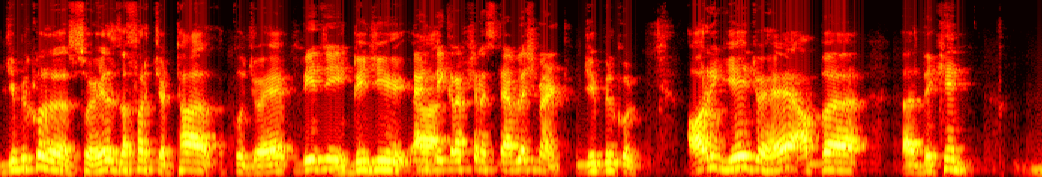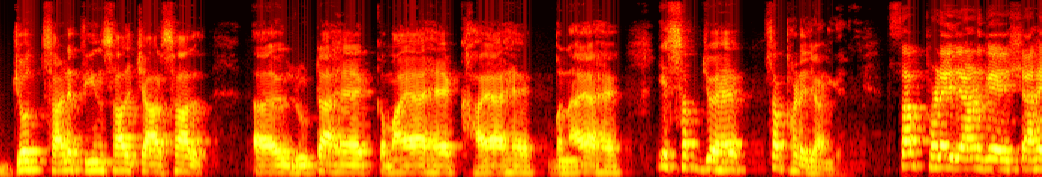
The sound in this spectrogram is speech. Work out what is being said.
جی بالکل سہیل ظفر چٹھا کو جو ہے D G D G anti corruption establishment جی بالکل۔ اور یہ جو ہے اب دیکھیں جو ساڑھے تین سال چار سال لوٹا ہے، کمایا ہے، کھایا ہے، بنایا ہے، یہ سب جو ہے، سب پھڑے جان گے۔ سب پھڑے جان گے، شاہ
